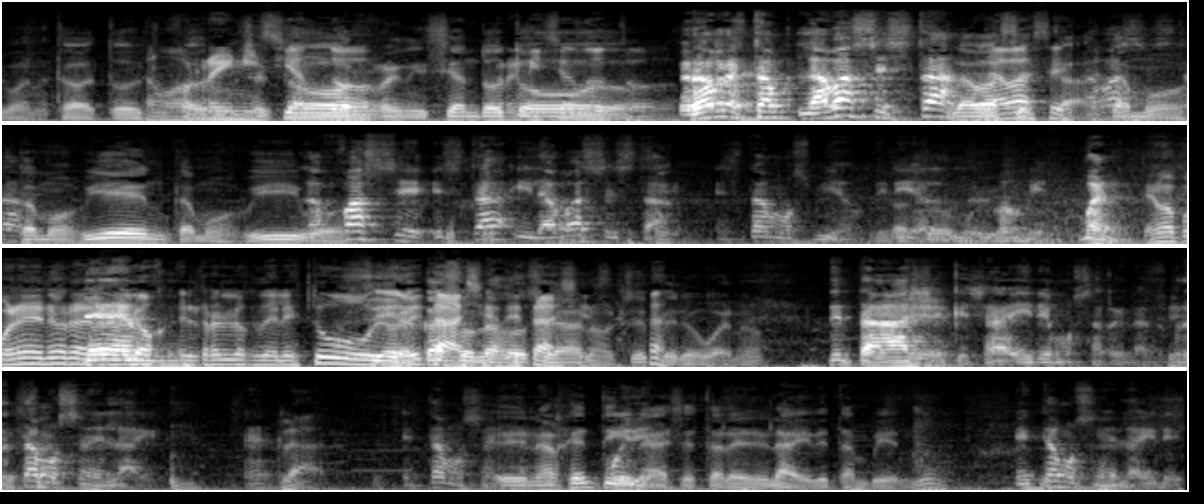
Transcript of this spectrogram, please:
bueno, estaba todo estamos reiniciando, reiniciando, todo. Pero ahora está, la base está. La base, está. estamos, estamos bien, estamos vivos. La fase está y la base está. Estamos bien, diría. bien. Bueno, tengo que poner en hora el reloj, el reloj del estudio, sí, detalles, son las 12 detalles. de la noche, pero bueno. Detalles que ya iremos arreglando. Pero estamos en el aire. ¿eh? Claro. Estamos en, en Argentina es estar en el aire también, ¿no? Estamos en el aire.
